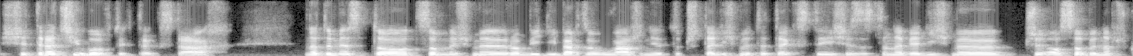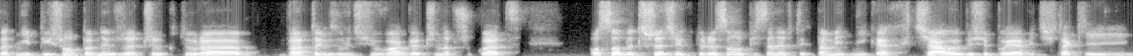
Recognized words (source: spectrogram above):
się traciło w tych tekstach. Natomiast to, co myśmy robili bardzo uważnie, to czytaliśmy te teksty i się zastanawialiśmy, czy osoby na przykład nie piszą pewnych rzeczy, które warto im zwrócić uwagę, czy na przykład osoby trzecie, które są opisane w tych pamiętnikach, chciałyby się pojawić w takiej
